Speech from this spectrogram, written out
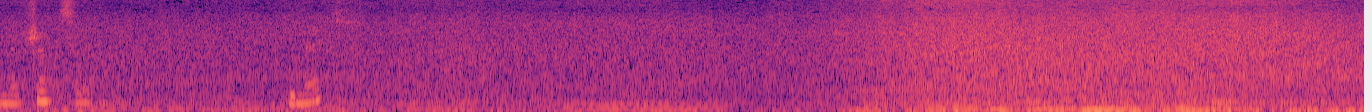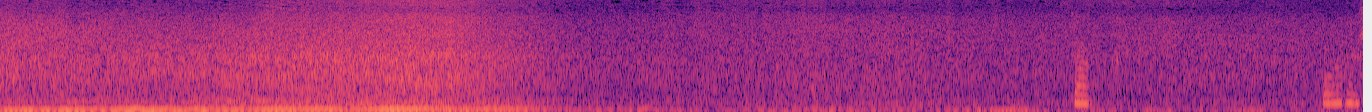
Невже це кінець? Так, порожньо.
